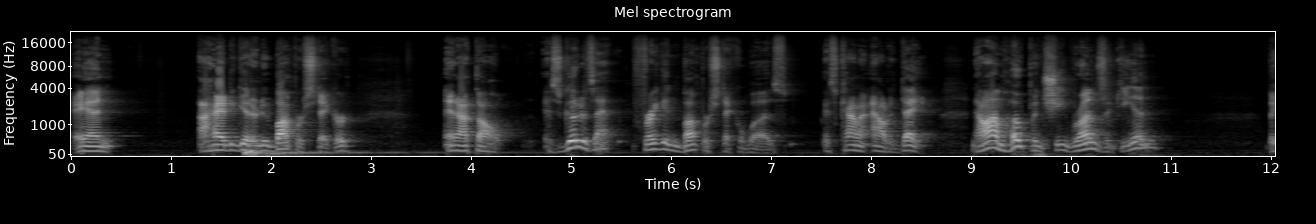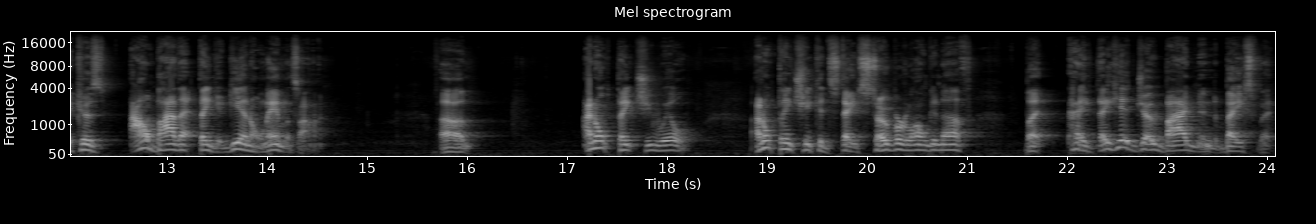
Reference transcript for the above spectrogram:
and I had to get a new bumper sticker. And I thought, as good as that friggin' bumper sticker was, it's kind of out of date. Now I'm hoping she runs again because I'll buy that thing again on Amazon. Uh, I don't think she will. I don't think she could stay sober long enough. But hey, they hid Joe Biden in the basement,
